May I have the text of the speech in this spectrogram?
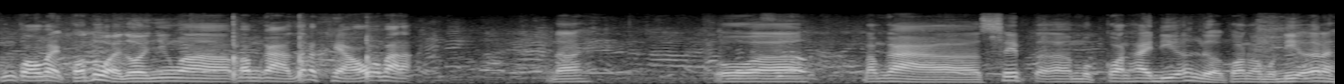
cũng có vẻ có tuổi rồi nhưng mà băm gà rất là khéo các bạn ạ. Đây. Cô ờ, băm gà ờ, xếp một con hai đĩa, lửa con vào một đĩa này,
